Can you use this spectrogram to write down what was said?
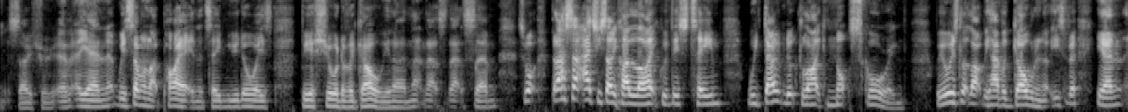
It's so true. And uh, yeah, and with someone like Payet in the team, you'd always be assured of a goal, you know, and that, that's that's um so what but that's actually something I like with this team. We don't look like not scoring. We always look like we have a goal in it. It's yeah, and uh,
